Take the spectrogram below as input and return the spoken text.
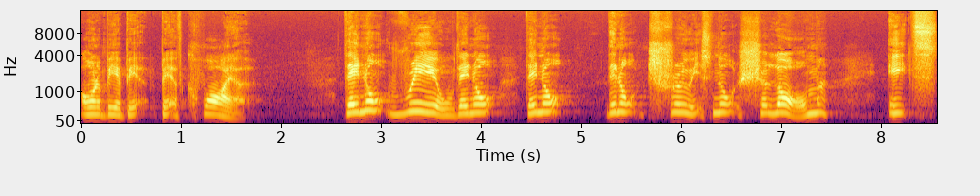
I want to be a bit, bit of quiet. They're not real. They're not, they're not, they're not true. It's not shalom. It's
